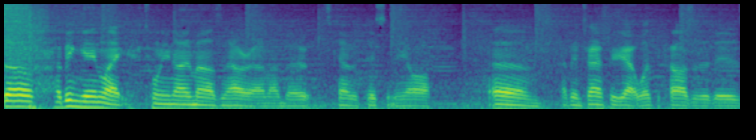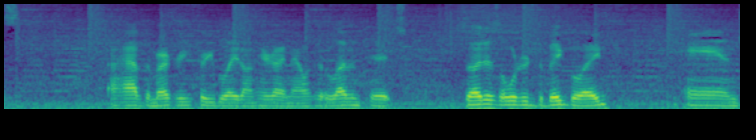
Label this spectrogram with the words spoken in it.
So I've been getting like 29 miles an hour out of my boat. It's kind of pissing me off. Um, I've been trying to figure out what the cause of it is. I have the Mercury 3 blade on here right now with 11 pitch. So I just ordered the big blade and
